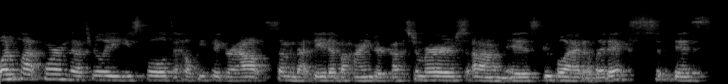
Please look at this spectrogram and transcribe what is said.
one platform that's really useful to help you figure out some of that data behind your customers um, is Google Analytics. This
